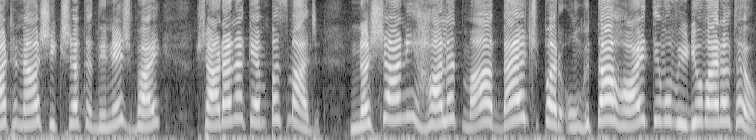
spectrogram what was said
આઠના શિક્ષક દિનેશભાઈ શાળાના કેમ્પસમાં જ નશાની હાલતમાં બેચ પર ઊંઘતા હોય તેવો વીડિયો વાયરલ થયો.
